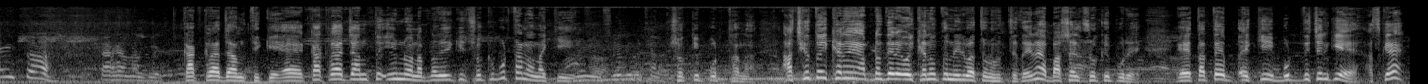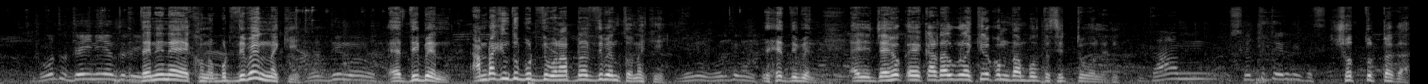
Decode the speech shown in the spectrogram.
এই তো কারখানা কাকরাজান থেকে। কাকরাজান তো ইউনিয়ন আপনাদের কি সখীপুর থানা নাকি? সখীপুর থানা। আজকে তো এখানে আপনাদের ওইখানেও তো নির্বাচন হচ্ছে তাই না? বাসাইল সখীপুরে। তাতে কি ভোট দিচ্ছেন কি আজকে? দেনি নাই এখনও। ভোট দিবেন নাকি? দিবেন। আমরা কিন্তু ভোট দিব না আপনারা দিবেন তো নাকি? দিবেন। এই যাই হোক এই কাঁঠালগুলো কীরকম দাম বলতেছে একটু বলেন? সত্তর টাকা।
